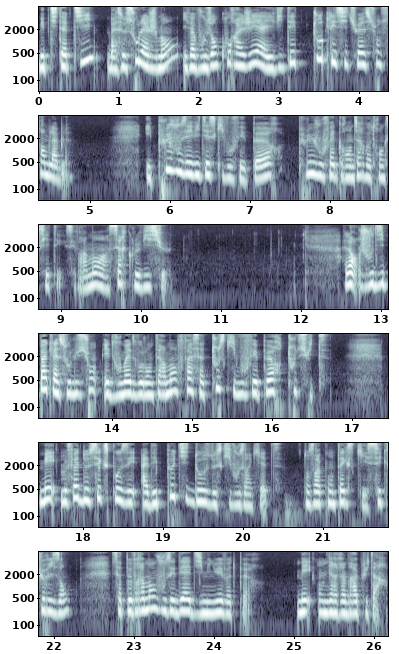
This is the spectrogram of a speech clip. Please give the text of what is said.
Mais petit à petit, bah, ce soulagement, il va vous encourager à éviter toutes les situations semblables. Et plus vous évitez ce qui vous fait peur, plus vous faites grandir votre anxiété. C'est vraiment un cercle vicieux. Alors, je vous dis pas que la solution est de vous mettre volontairement face à tout ce qui vous fait peur tout de suite. Mais le fait de s'exposer à des petites doses de ce qui vous inquiète, dans un contexte qui est sécurisant, ça peut vraiment vous aider à diminuer votre peur. Mais on y reviendra plus tard.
